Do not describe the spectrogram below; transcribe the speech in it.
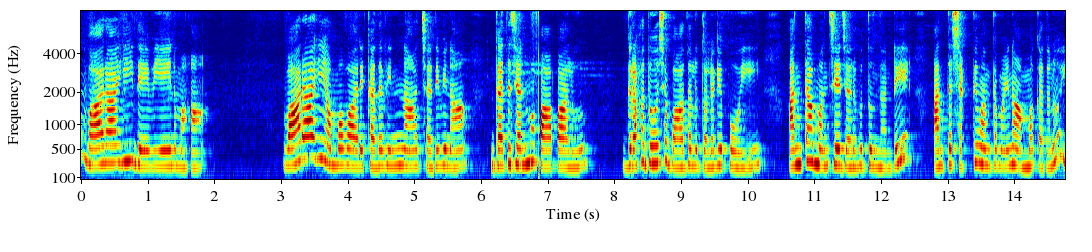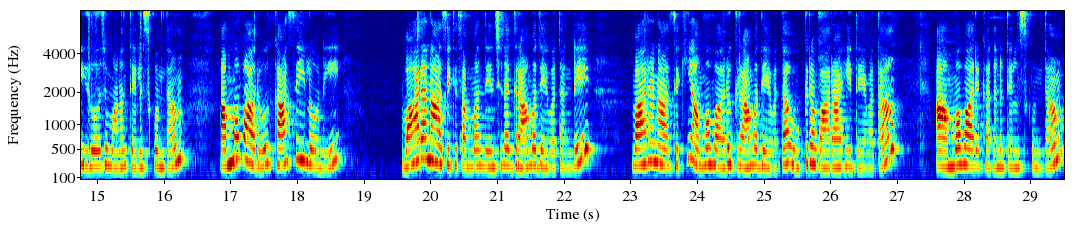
ఓం వారాహి దేవి అయిన మహా వారాహి అమ్మవారి కథ విన్నా చదివినా గత జన్మ పాపాలు గ్రహదోష బాధలు తొలగిపోయి అంతా మంచే జరుగుతుందండి. అంత శక్తివంతమైన అమ్మ కథను ఈరోజు మనం తెలుసుకుందాం. అమ్మవారు కాశీలోని వారణాసికి సంబంధించిన గ్రామదేవత అండి. వారణాసికి అమ్మవారు గ్రామదేవత ఉగ్ర వారాహి దేవత. ఆ అమ్మవారి కథను తెలుసుకుందాం.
